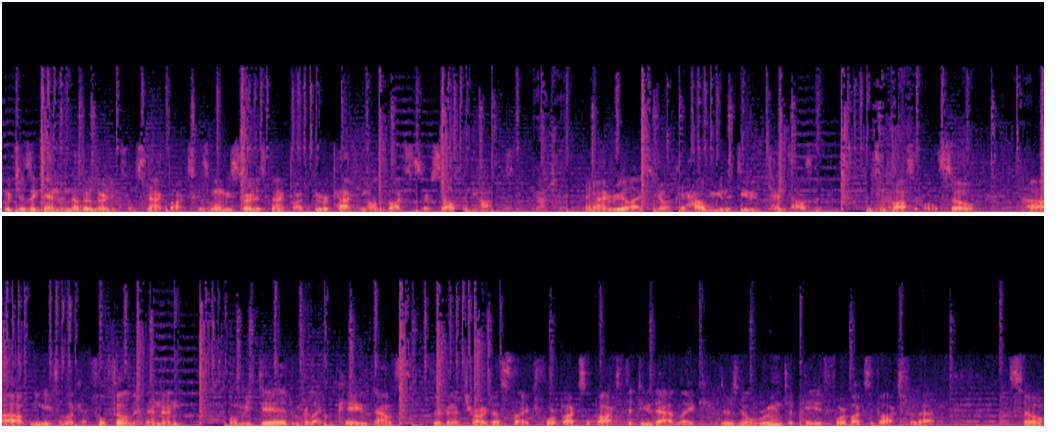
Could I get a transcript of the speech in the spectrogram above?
which is again another learning from Snackbox because when we started Snackbox, we were packing all the boxes ourselves in the office, Gotcha. and I realized, you know, okay, how are we going to do ten thousand of these? It's impossible. So uh, we need to look at fulfillment, and then when we did, and we're like, okay, now they're going to charge us like four bucks a box to do that. Like, there's no room to pay four bucks a box for that. So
